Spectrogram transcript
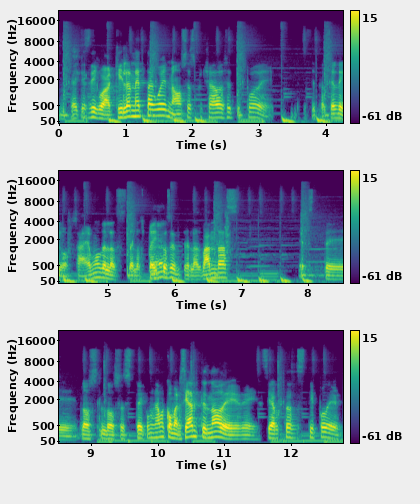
Me cae que. Digo, aquí la neta, güey, no se ha escuchado ese tipo de, de situaciones. Digo, sabemos de los, de los pleitos entre las bandas, este, los, los, este, ¿cómo se llama? Comerciantes, ¿no? De, de ciertos tipos de,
